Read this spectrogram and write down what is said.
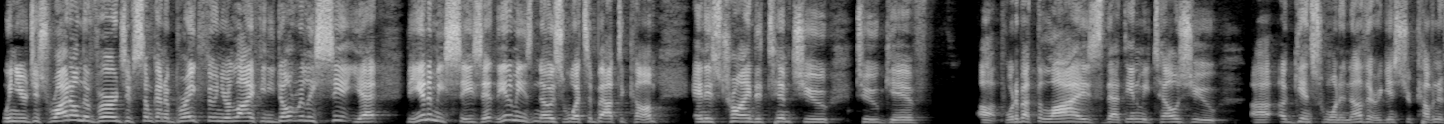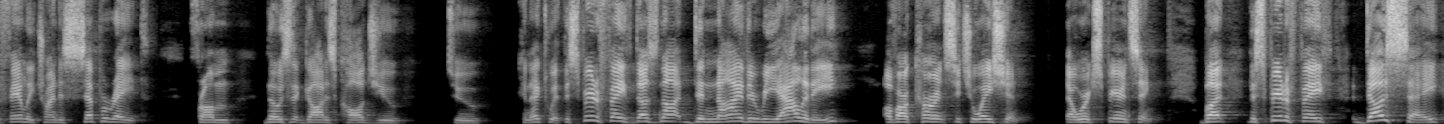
when you're just right on the verge of some kind of breakthrough in your life and you don't really see it yet. The enemy sees it. The enemy knows what's about to come and is trying to tempt you to give up. What about the lies that the enemy tells you uh, against one another, against your covenant family, trying to separate from those that God has called you to connect with. The spirit of faith does not deny the reality of our current situation that we're experiencing. But the spirit of faith does say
